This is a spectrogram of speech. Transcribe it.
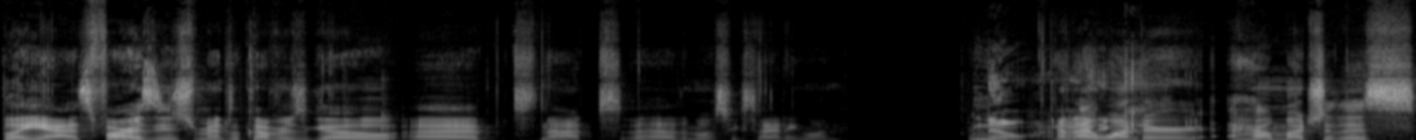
But yeah, as far as the instrumental covers go, uh it's not uh, the most exciting one. No. And, I, think- wonder how much of this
